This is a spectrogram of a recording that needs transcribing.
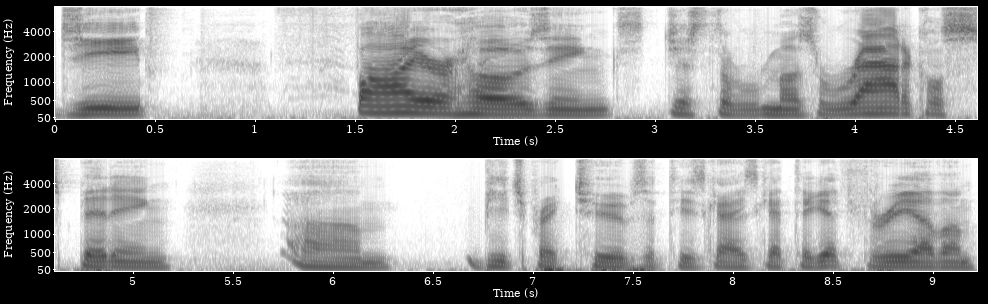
deep, fire hosing, just the most radical spitting um, beach break tubes that these guys get. They get three of them.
